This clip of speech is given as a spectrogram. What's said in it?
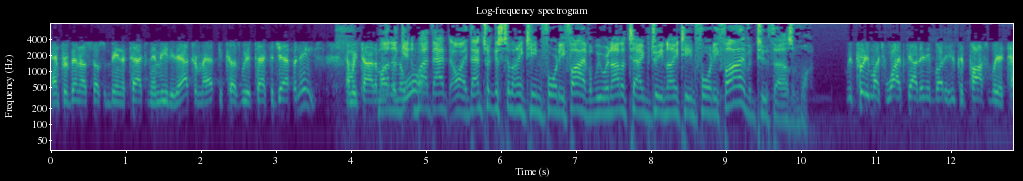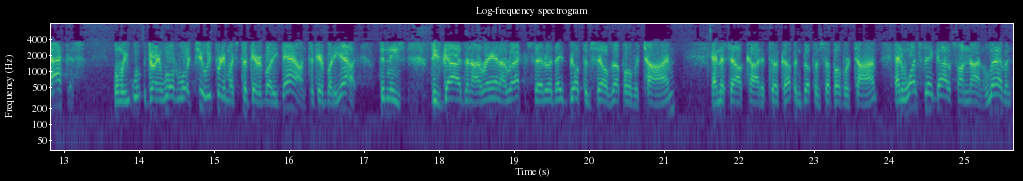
and prevented ourselves from being attacked in the immediate aftermath because we attacked the Japanese and we tied them But, up in the again, war. but that, all right, that took us to 1945, and we were not attacked between 1945 and 2001. we pretty much wiped out anybody who could possibly attack us. When we during World War II, we pretty much took everybody down, took everybody out. Then these these guys in Iran, Iraq, et cetera, they built themselves up over time, and this Al Qaeda took up and built themselves up over time. And once they got us on 9/11,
